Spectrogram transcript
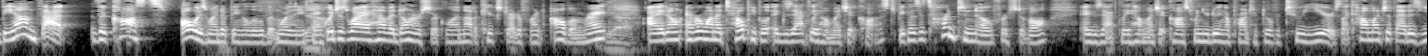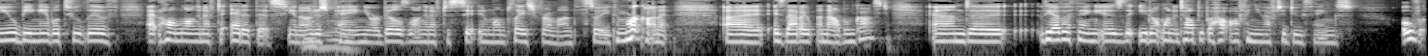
beyond that, the costs always wind up being a little bit more than you Yeah. think, which is why I have a donor circle and not a Kickstarter for an album, right? Yeah. I don't ever want to tell people exactly how much it cost because it's hard to know, first of all, exactly how much it cost when you're doing a project over two years. Like how much of that is you being able to live at home long enough to edit this, you know, just paying your bills long enough to sit in one place for a month so you can work on it. Uh, is that a, an album cost? And uh, the other thing is that you don't want to tell people how often you have to do things over.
